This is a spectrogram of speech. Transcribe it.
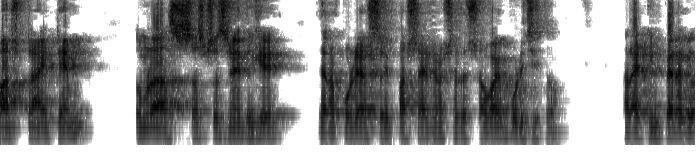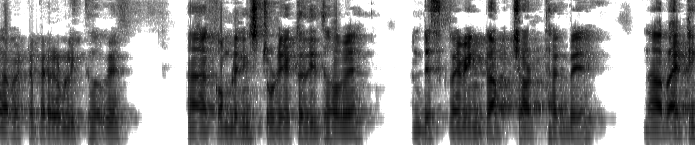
পাঁচটা আইটেম তোমরা ষষ্ঠ শ্রেণি থেকে যারা পড়ে আসছো, এই পাঁচটা আইটেমের সাথে সবাই পরিচিত। রাইটিং প্যারাগ্রাফ একটা প্যারাগ্রাফ লিখতে হবে। কমপ্লেনিং স্টোরি একটা দিতে হবে। ডিসক্রাইবিং ড্রাফট চার্ট থাকবে রাইটিং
